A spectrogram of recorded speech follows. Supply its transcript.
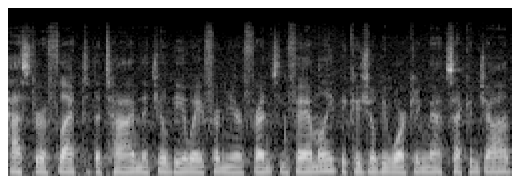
has to reflect the time that you'll be away from your friends and family because you'll be working that second job,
